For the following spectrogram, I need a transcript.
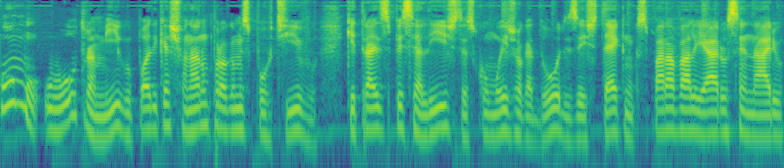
Como o outro amigo pode questionar um programa esportivo que traz especialistas como ex-jogadores, ex-técnicos para avaliar o cenário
